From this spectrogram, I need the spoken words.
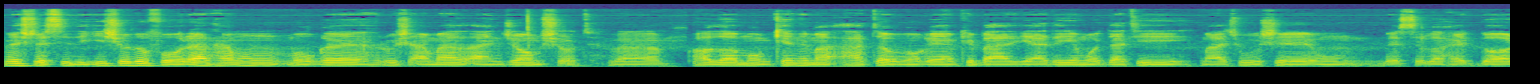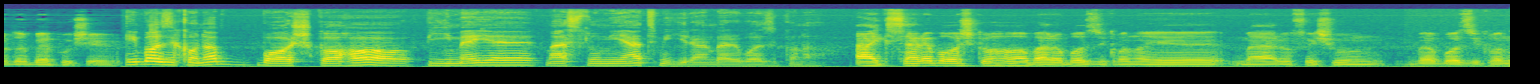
بهش رسیدگی شد و فورا همون موقع روش عمل انجام شد و حالا ممکنه حتی موقعی هم که برگرده یه مدتی مجبور اون به اصطلاح رو بپوشه. این بازیکن ها باشگاه ها بیمه مصدومیت می‌گیرن برای بازیکن اکثر باشگاه ها برای بازیکن های معروفشون و بازیکن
